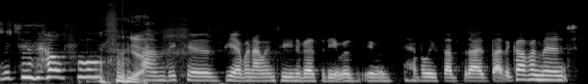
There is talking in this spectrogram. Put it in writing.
which is helpful. yeah. Um, because yeah, when I went to university, it was it was heavily subsidized by the government,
